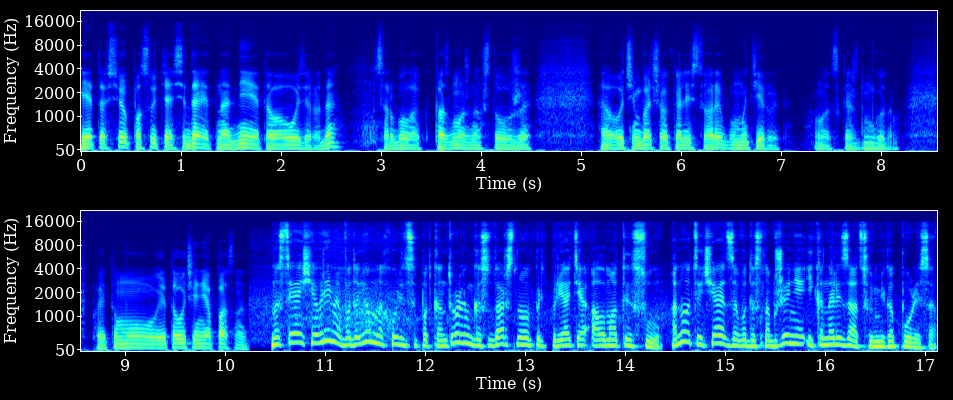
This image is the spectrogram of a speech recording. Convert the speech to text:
И это все, по сути, оседает на дне этого озера, да, Сарбулак. Возможно, что уже э, очень большое количество рыбы мутирует вот, с каждым годом. Поэтому это очень опасно. В настоящее время водоем находится под контролем государственного предприятия «Алматы-Су». Оно отвечает за водоснабжение и канализацию мегаполиса.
